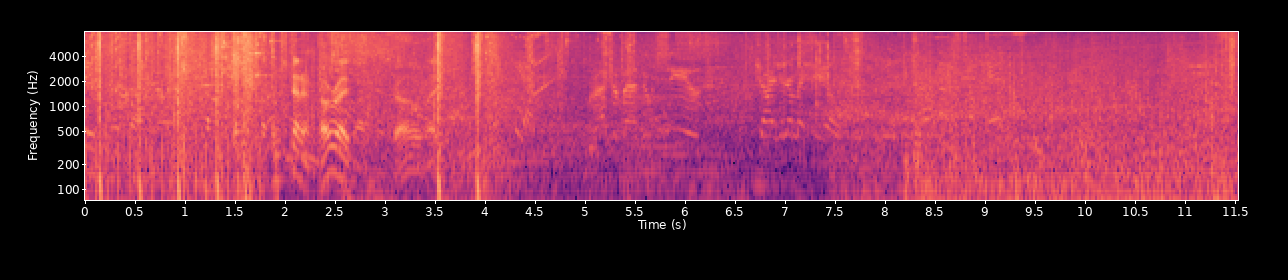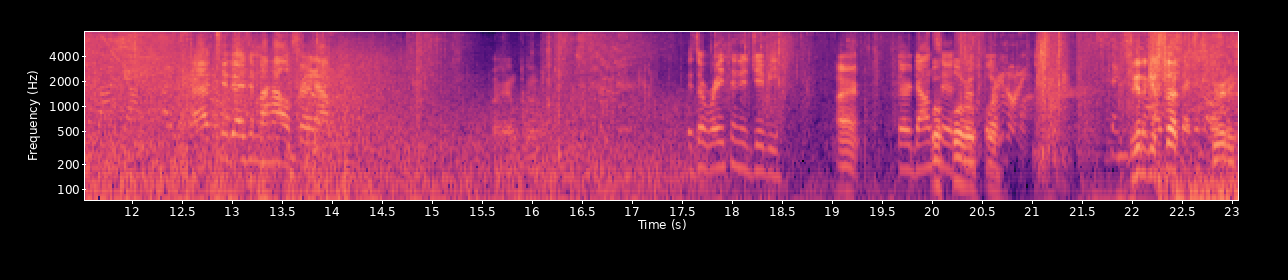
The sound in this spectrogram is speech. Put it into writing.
Chasing us out. I'm just kind of no reg on this. Like, Crack the bathroom shield. Charging on my shield. I have two guys in my house right now. It's a Wraith and a Gibby. All right. They're What downstairs. floor, third what floor? He's gonna get stuck. Get ready.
